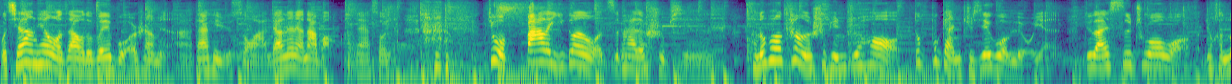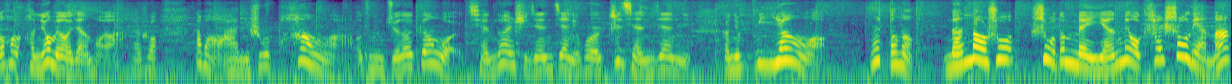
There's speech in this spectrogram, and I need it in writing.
我前两天我在我的微博上面啊，大家可以去搜啊，凉凉梁大宝啊，大家搜一下。就我发了一段我自拍的视频，很多朋友看我的视频之后都不敢直接给我留言。就来私戳我，就很多很很久没有见的朋友啊，他说：“大宝啊，你是不是胖了？我怎么觉得跟我前段时间见你或者之前见你感觉不一样了？”我说：“等等，难道说是我的美颜没有开瘦脸吗？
